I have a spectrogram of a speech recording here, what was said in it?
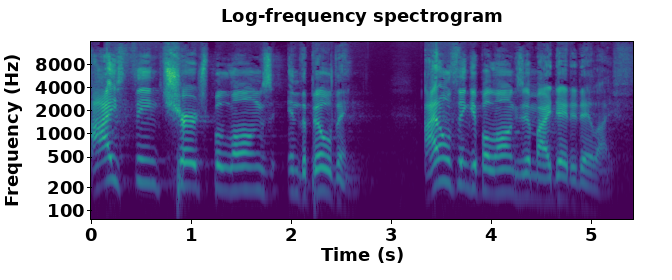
I think church belongs in the building. I don't think it belongs in my day to day life.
